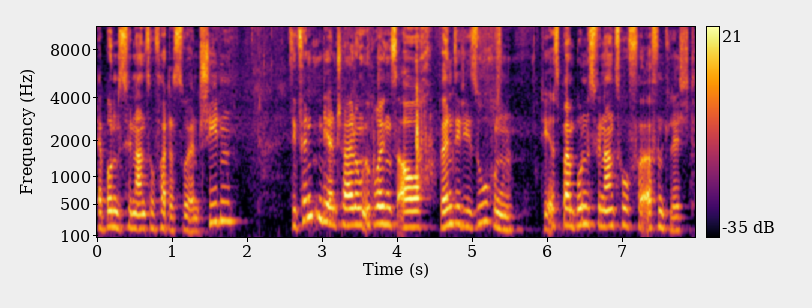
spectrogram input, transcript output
Der Bundesfinanzhof hat das so entschieden. Sie finden die Entscheidung übrigens auch, wenn Sie die suchen, die ist beim Bundesfinanzhof veröffentlicht.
